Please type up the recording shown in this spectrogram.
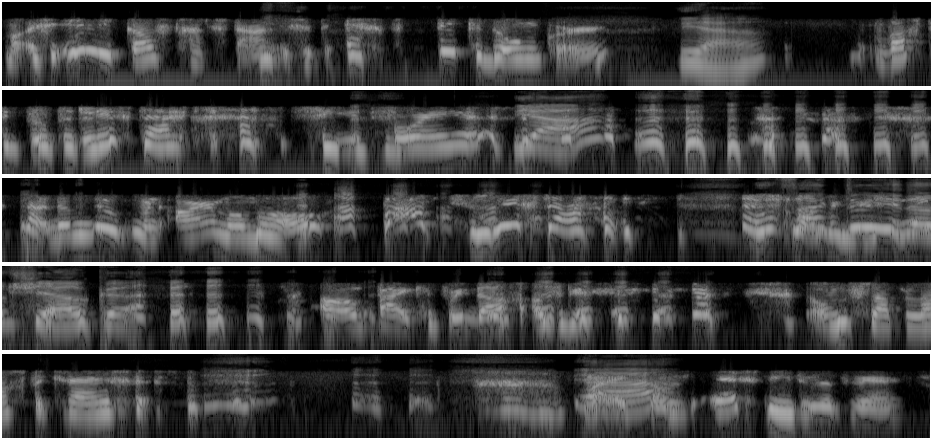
Maar als je in die kast gaat staan, is het echt pikke donker. Ja wacht ik tot het licht uitgaat. Zie je het voor je? Ja. nou, dan doe ik mijn arm omhoog. Paat, licht aan. Hoe vaak doe je dat, Sjouke? oh, een paar keer per dag. Als ik om een slappe lach te krijgen. Ja. Maar ik kan echt niet hoe het werkt.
